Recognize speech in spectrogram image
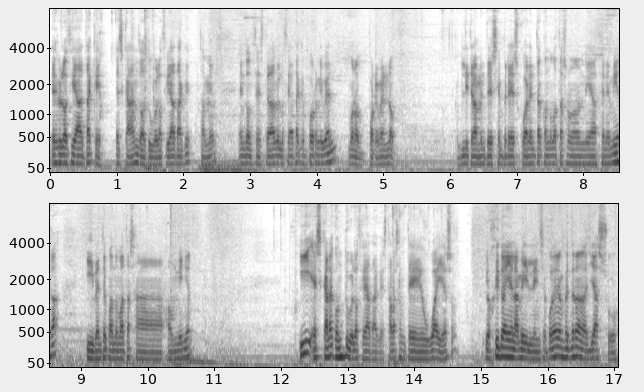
es velocidad de ataque escalando a tu velocidad de ataque también. Entonces te da velocidad de ataque por nivel. Bueno, por nivel no. Literalmente siempre es 40 cuando matas a una unidad enemiga y 20 cuando matas a, un minion. Y escala con tu velocidad de ataque. Está bastante guay eso. Y ojito ahí en la mid lane. Se pueden enfrentar a Yasuo.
